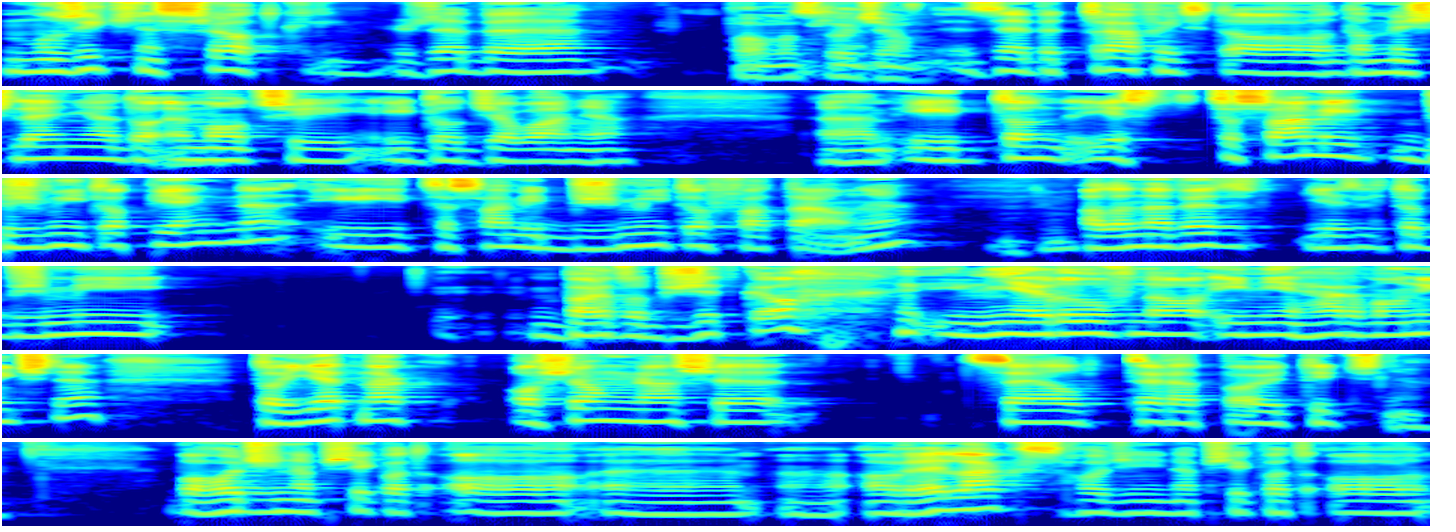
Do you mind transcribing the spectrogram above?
muzyczne środki, żeby Pomóc ludziom. żeby trafić do, do myślenia, do emocji i do działania. Em, I to jest, czasami brzmi to piękne i czasami brzmi to fatalnie, ale nawet jeśli to brzmi bardzo brzydko i nierówno i nieharmonicznie, to jednak osiągna się cel terapeutyczny. Bo chodzi na przykład o, em, o relaks, chodzi na przykład o,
